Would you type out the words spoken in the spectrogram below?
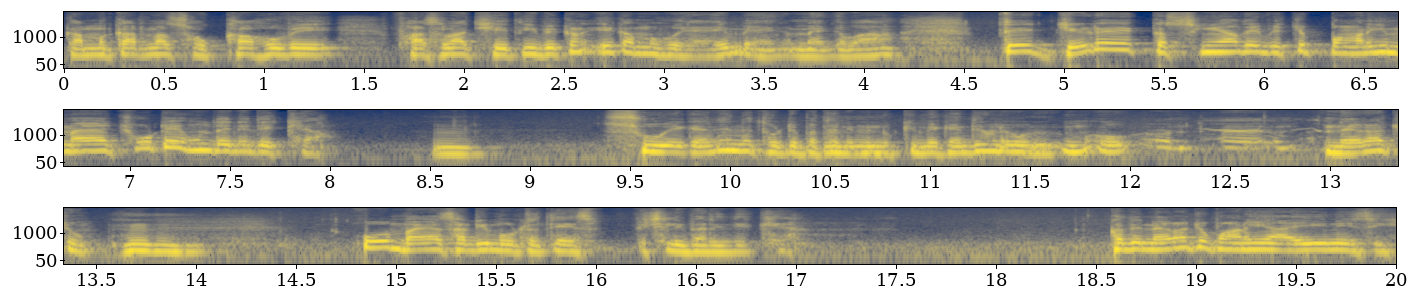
ਕੰਮ ਕਰਨਾ ਸੌਖਾ ਹੋਵੇ ਫਸਲਾਂ ਛੇਤੀ ਵਿਕਣ ਇਹ ਕੰਮ ਹੋਇਆ ਇਹ ਮੈਂ ਮੈਂ ਗਵਾਹ। ਤੇ ਜਿਹੜੇ ਕੱਸੀਆਂ ਦੇ ਵਿੱਚ ਪਾਣੀ ਮੈਂ ਛੋਟੇ ਹੁੰਦੇ ਨੇ ਦੇਖਿਆ। ਸੂਏ ਕਹਿੰਦੇ ਨੇ ਤੁਹਾਡੇ ਪਤਾ ਨਹੀਂ ਮੈਨੂੰ ਕਿਵੇਂ ਕਹਿੰਦੇ ਹੋਣੇ ਉਹ- ਨਹਿਰਾਂ ਚੋਂ। ਉਹ ਮੈਂ ਸਾਡੀ ਮੋਟਰ ਤੇ ਪਿਛਲੀ ਵਾਰੀ ਦੇਖਿਆ। ਕਦੇ ਨਹਿਰਾਂ ਚੋਂ ਪਾਣੀ ਆਇਆ ਹੀ ਨਹੀਂ ਸੀ।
